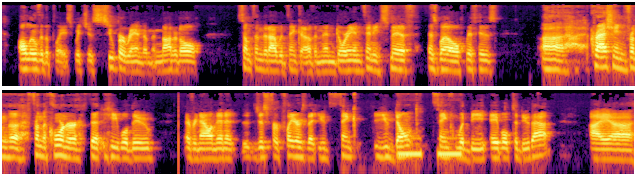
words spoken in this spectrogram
all over the place, which is super random and not at all something that I would think of. And then Dorian Finney-Smith as well with his uh, crashing from the from the corner that he will do every now and then. It just for players that you think you don't think would be able to do that. I uh,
